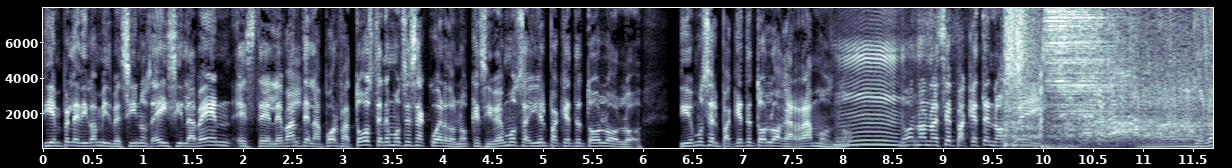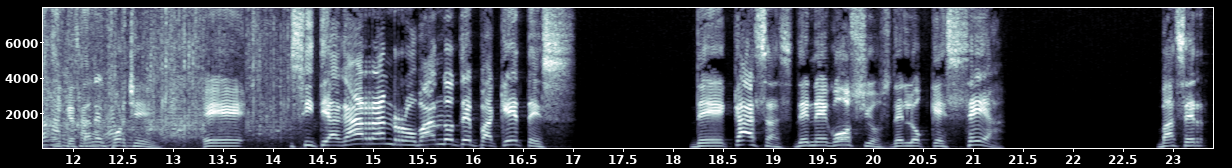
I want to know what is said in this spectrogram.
siempre le digo a mis vecinos, hey, si la ven, este, levántenla, porfa. Todos tenemos ese acuerdo, ¿no? Que si vemos ahí el paquete, todo lo, lo- si vemos el paquete, todo lo agarramos, ¿no? No, no, no, ese paquete no, güey. Yo lo El que está en el porche. Eh, si te agarran robándote paquetes de casas, de negocios, de lo que sea, va a ser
